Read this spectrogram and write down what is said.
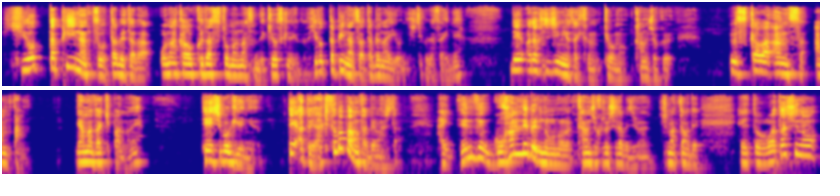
拾ったピーナッツを食べたらお腹を下すと思いますんで気をつけてください。拾ったピーナッツは食べないようにしてくださいね。で、私、ジミーヨサキくん、今日の完食。薄皮あんさ、あんパン。山崎パンのね。低脂肪牛乳。で、あと焼きそばパンを食べました。はい。全然ご飯レベルのものを完食として食べてしまったので、えっ、ー、と、私の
